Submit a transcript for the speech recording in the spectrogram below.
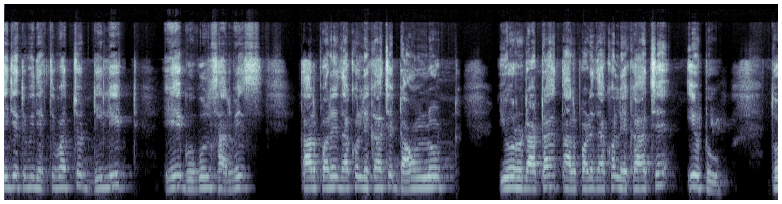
এই যে তুমি দেখতে পাচ্ছ ডিলিট এ গুগল সার্ভিস তারপরে দেখো লেখা আছে ডাউনলোড ইওর ডাটা তারপরে দেখো লেখা আছে ইউটিউব তো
